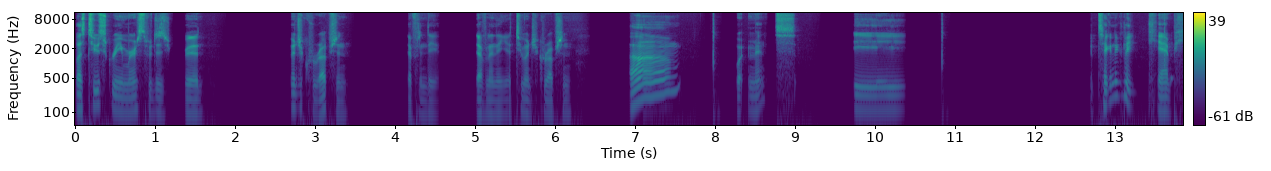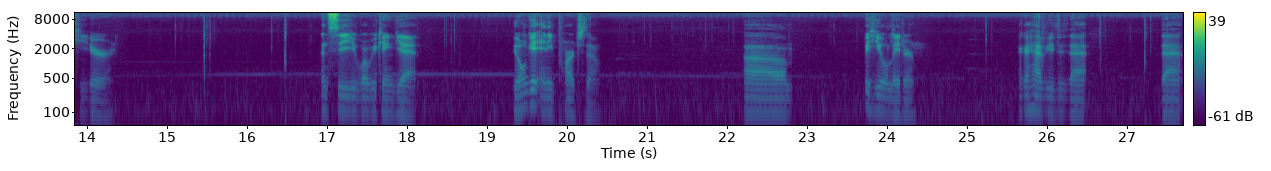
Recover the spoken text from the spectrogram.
Plus two screamers, which is good. 200 corruption. Definitely, definitely get 200 corruption. Um, equipment. The technically camp here and see what we can get. We won't get any parts though. Um, we heal later. I can have you do that, that,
